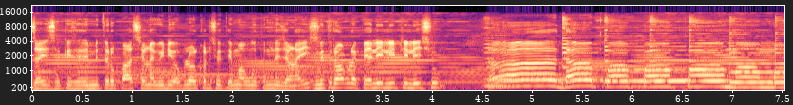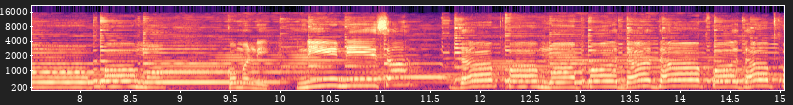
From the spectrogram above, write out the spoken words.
જઈ શકીએ છીએ. મિત્રો, પાછળના વીડિયો અપલોડ કરશું, તેમાં હું તમને જણાવીશ. મિત્રો, આપણે પહેલી લીટી લઈશું. કોમલની ની ની, સા. ધ પ મ પ ધ ધ પ ધ પ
